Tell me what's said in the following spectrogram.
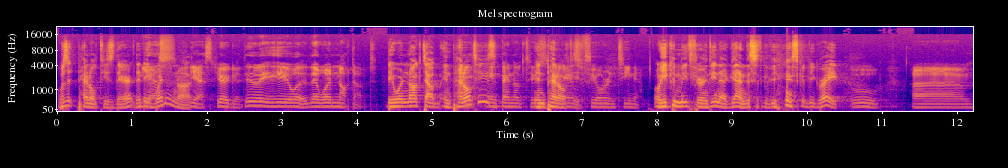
Was it penalties there? Did they yes. win or not? Yes, you're good. They, he, they were knocked out. They were knocked out in penalties. In, in penalties. In penalties. Fiorentina. Oh, he could meet Fiorentina again. This could be this could be great. Ooh. Um, ooh.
